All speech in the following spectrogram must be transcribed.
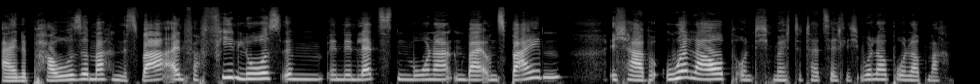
eine Pause machen. Es war einfach viel los im, in den letzten Monaten bei uns beiden. Ich habe Urlaub und ich möchte tatsächlich Urlaub, Urlaub machen.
